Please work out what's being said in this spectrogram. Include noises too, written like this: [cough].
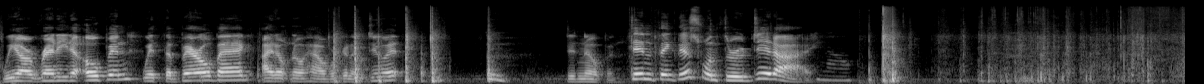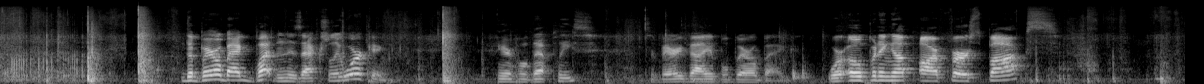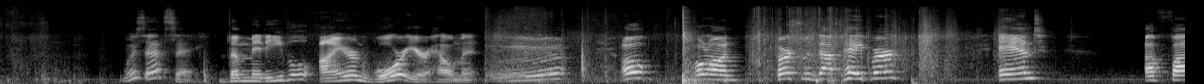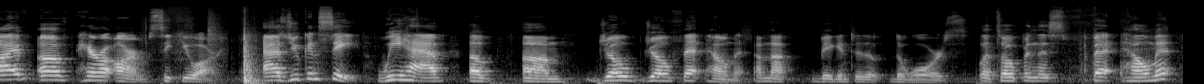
We are ready to open with the barrel bag. I don't know how we're gonna do it. Didn't open. Didn't think this one through, did I? No. The barrel bag button is actually working. Here, hold that please. It's a very valuable barrel bag. We're opening up our first box. What does that say? The Medieval Iron Warrior Helmet. Oh, hold on. First we've got paper and a five of Hera Arms, CQR. As you can see, we have a um, Joe Joe Fett helmet. I'm not big into the, the wars. Let's open this Fett helmet.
